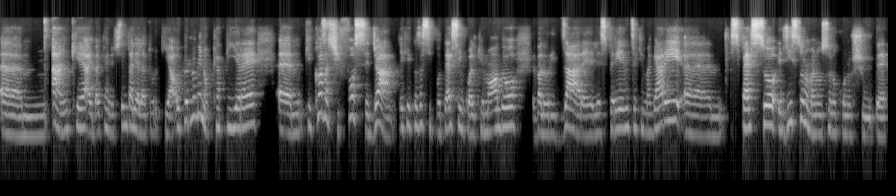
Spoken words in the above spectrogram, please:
ehm, anche ai Balcani occidentali e alla Turchia o perlomeno capire ehm, che cosa ci fosse già e che cosa si potesse in qualche modo valorizzare, le esperienze che magari ehm, spesso esistono ma non sono conosciute.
